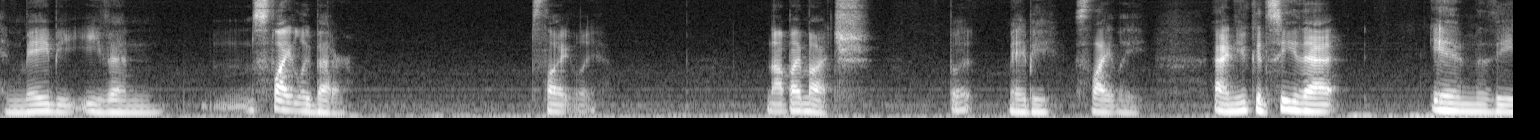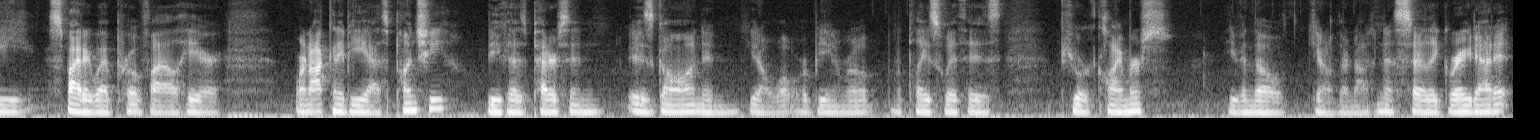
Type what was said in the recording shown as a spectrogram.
and maybe even slightly better. Slightly. Not by much, but maybe slightly. And you can see that in the spiderweb profile here. We're not going to be as punchy because Pedersen is gone, and you know what we're being re- replaced with is pure climbers. Even though you know they're not necessarily great at it,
